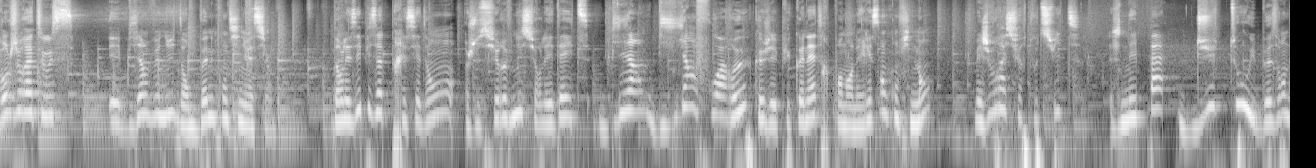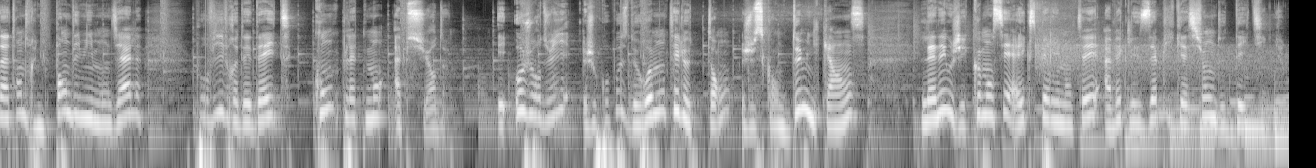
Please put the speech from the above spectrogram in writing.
Bonjour à tous et bienvenue dans Bonne Continuation. Dans les épisodes précédents, je suis revenue sur les dates bien bien foireux que j'ai pu connaître pendant les récents confinements, mais je vous rassure tout de suite, je n'ai pas du tout eu besoin d'attendre une pandémie mondiale pour vivre des dates complètement absurdes. Et aujourd'hui, je vous propose de remonter le temps jusqu'en 2015, l'année où j'ai commencé à expérimenter avec les applications de dating.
